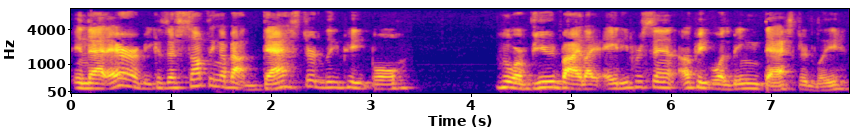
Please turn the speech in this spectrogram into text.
in that era because there's something about dastardly people who are viewed by like 80% of people as being dastardly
